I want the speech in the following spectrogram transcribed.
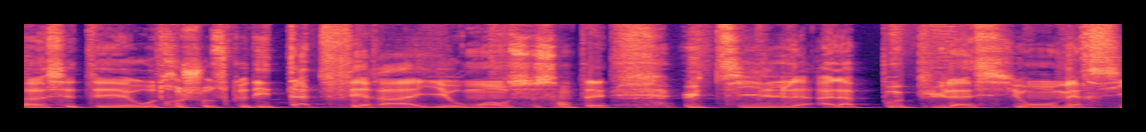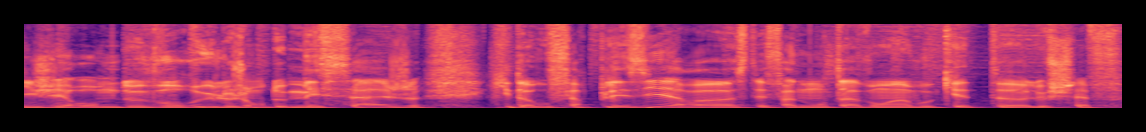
Euh, C'était autre chose que des tas de ferrailles et au moins on se sentait utile à la la population. Merci Jérôme de Vauru, le genre de message qui doit vous faire plaisir, euh, Stéphane Montavon, hein, vous qui êtes le chef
